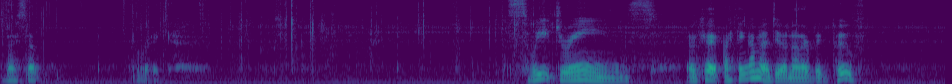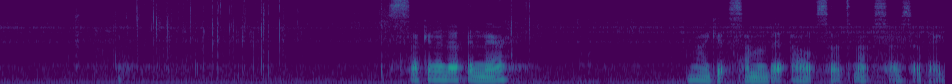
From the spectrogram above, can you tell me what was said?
Did I set? All right. Sweet dreams. Okay, I think I'm going to do another big poof. Sucking it up in there. I'm going to get some of it out so it's not so, so big.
